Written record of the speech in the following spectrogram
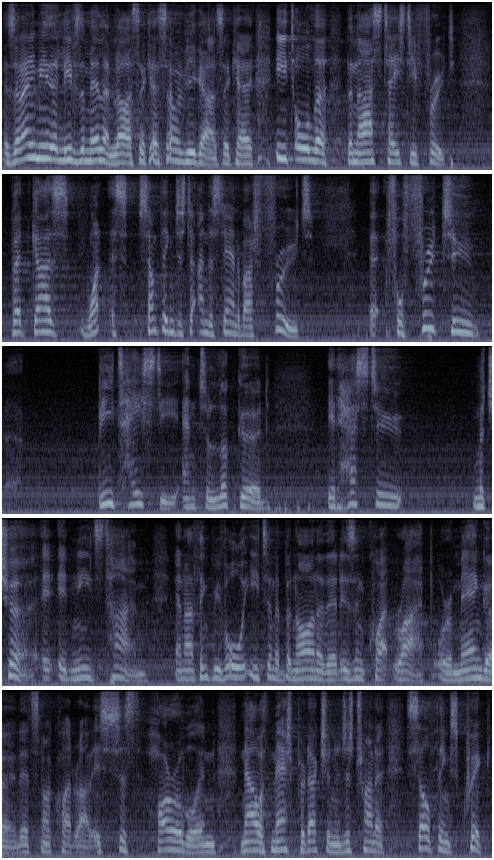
Is it only me that leaves the melon last? Okay, some of you guys, okay? Eat all the, the nice, tasty fruit. But guys, what, something just to understand about fruit, uh, for fruit to be tasty and to look good, it has to mature. It, it, needs time. And I think we've all eaten a banana that isn't quite ripe or a mango that's not quite ripe. It's just horrible. And now with mass production and just trying to sell things quick,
